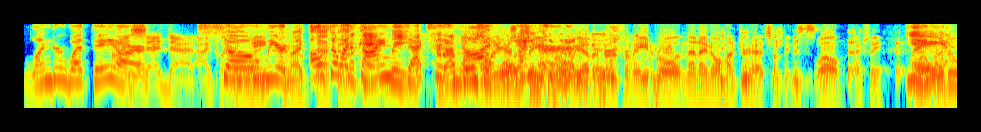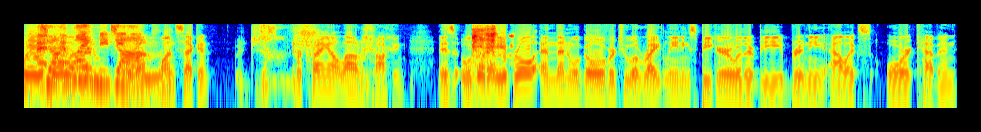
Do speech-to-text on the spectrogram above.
Wonder what they are. I said that. I so clarified we- weird. can I back Also, up? Okay, assigned wait, sex can is I not I want to hear from question? April. We haven't heard from April, and then I know Hunter had something to. Well, actually, Yeah, we'll, yeah, we'll do. April I and like then me hold on one second. Just for crying out loud, I'm talking. Is we'll go to April, and then we'll go over to a right-leaning speaker, whether it be Brittany, Alex, or Kevin.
